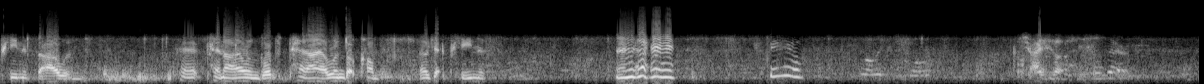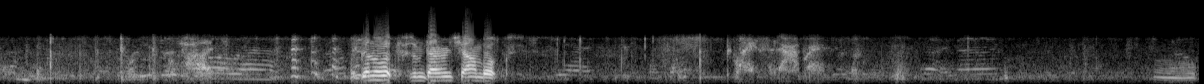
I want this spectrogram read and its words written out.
Penis Island. Pe- Pen Island. Go to penisland.com and get a penis. Ew. Well, it's well. Scheiße. Over there. We're gonna look for some Darren Shan books. Be quiet, Sadabre. Oh.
